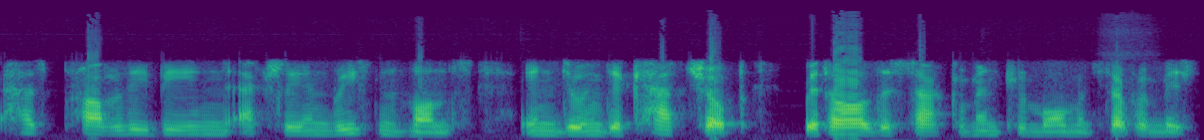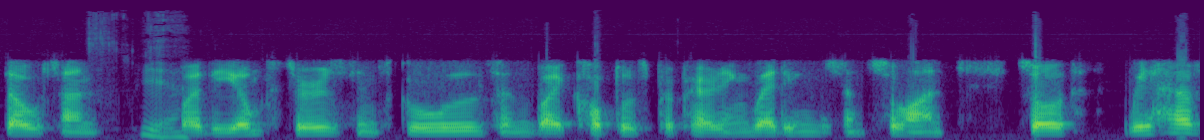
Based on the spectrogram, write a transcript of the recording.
has probably been actually in recent months in doing the catch up with all the sacramental moments that were missed out on Yeah. by the youngsters in schools and by couples preparing weddings and so on. So we have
